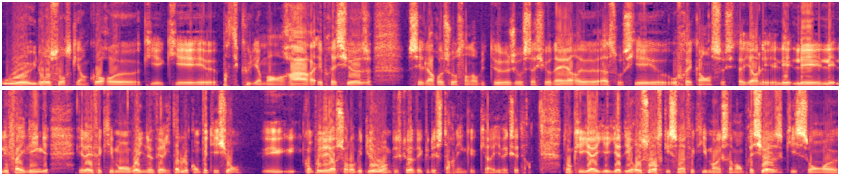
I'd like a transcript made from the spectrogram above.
ou euh, une ressource qui est encore euh, qui, est, qui est particulièrement rare et précieuse, c'est la ressource en orbite géostationnaire euh, associée aux fréquences, c'est-à-dire les, les, les, les filings. Et là, effectivement, on voit une véritable compétition y compris d'ailleurs sur l'orbite Léo, hein, puisque avec les Starlink qui arrivent, etc. Donc il y, a, il y, a, des ressources qui sont effectivement extrêmement précieuses, qui sont euh,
